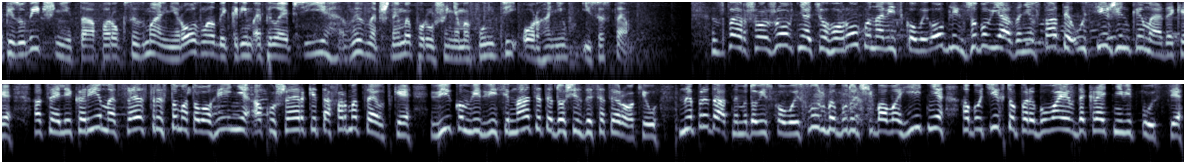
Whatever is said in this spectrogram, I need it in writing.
епізодичні та пароксизмальні розлади, крім епілепсії, з незначними порушеннями функцій органів і систем. З 1 жовтня цього року на військовий облік зобов'язані встати усі жінки-медики. А це лікарі, медсестри, стоматологині, акушерки та фармацевтки віком від 18 до 60 років. Непридатними до військової служби будуть хіба вагітні або ті, хто перебуває в декретній відпустці.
